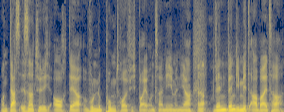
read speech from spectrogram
und das ist natürlich auch der wunde Punkt häufig bei Unternehmen, ja. ja. Wenn, wenn die Mitarbeiter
